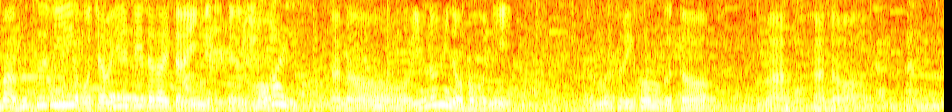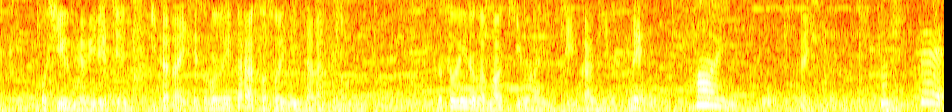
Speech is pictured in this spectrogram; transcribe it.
まあ普通にお茶を入れていただいたらいいんですけれども、はい、あの湯飲みの方に結び昆布とまああの干し梅を入れていただいてその上から注いでいただくとそういうのがまあ決まりっていう感じですね。はい。はい。そして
